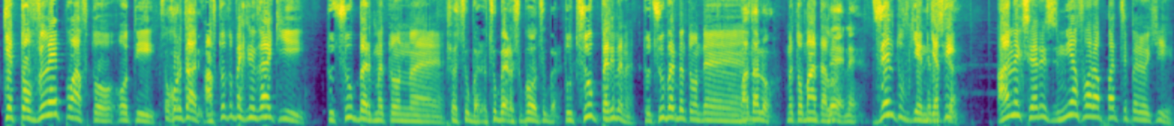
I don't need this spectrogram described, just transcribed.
Και το βλέπω αυτό ότι Στο χορτάρι. αυτό το παιχνιδάκι του Τσούμπερ με τον. Ε, Ποιος τσούμπερ. Τσούμπερ, σου πω τσούμπερ. του Τσούμπ, περίμενε. Του Τσούμπερ με τον. Ε, Μάνταλο. Με τον Μάνταλο. Ναι, ναι. Δεν του βγαίνει. Ναι, γιατί φυσικά. αν εξαιρέσεις μία φορά που πάτησε περιοχή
